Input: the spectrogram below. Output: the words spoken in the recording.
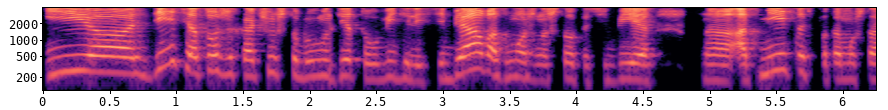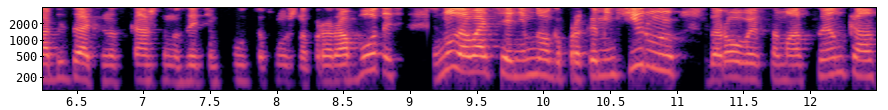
И э, здесь я тоже хочу, чтобы вы где-то увидели себя, возможно, что-то себе э, отметить, потому что обязательно с каждым из этих пунктов нужно проработать. Ну, давайте я немного прокомментирую. Здоровая самооценка,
